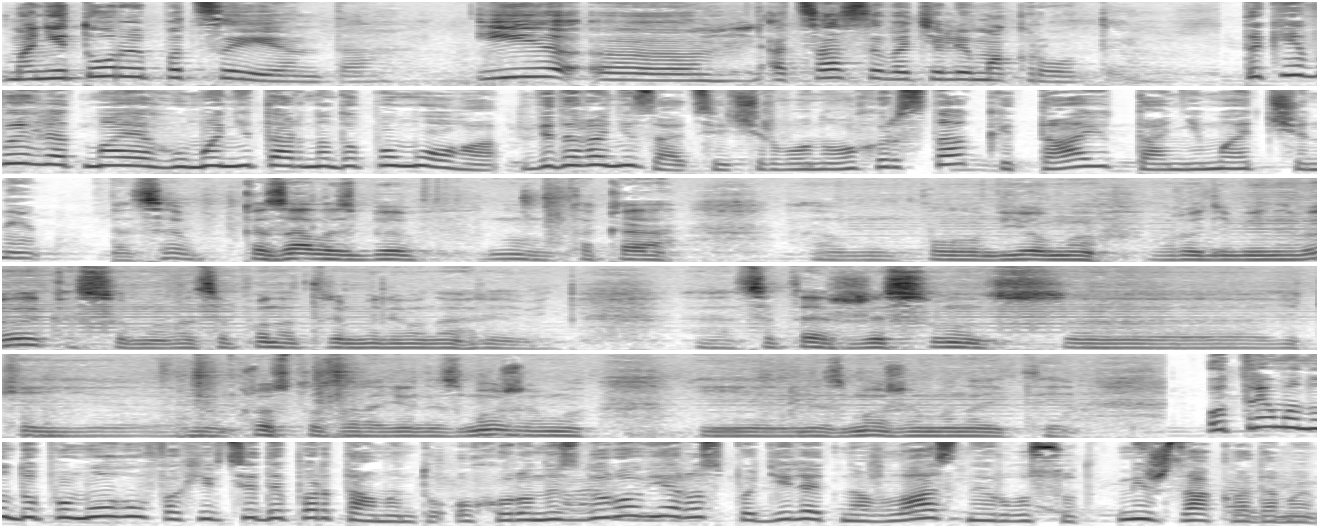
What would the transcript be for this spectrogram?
мониторы пациента и э, отсасыватели мокроты. Такий вигляд має гуманітарна допомога від організації Червоного Христа, Китаю та Німеччини. Це казалось би, ну така ем, по об'єму вроді би невелика сума, але це понад 3 мільйони гривень. Е, Це теж ресурс, е, який е, ми просто зараз не зможемо і не зможемо знайти. Отриману допомогу фахівці департаменту охорони здоров'я розподілять на власний розсуд між закладами.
